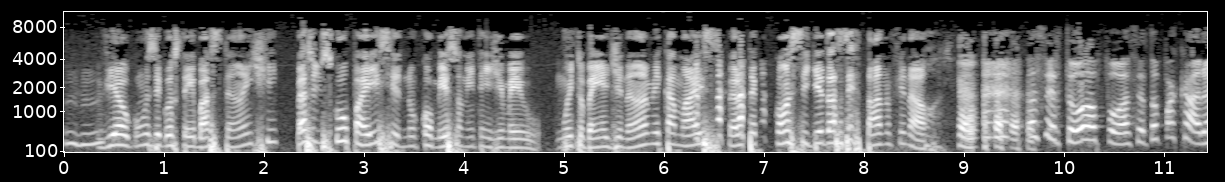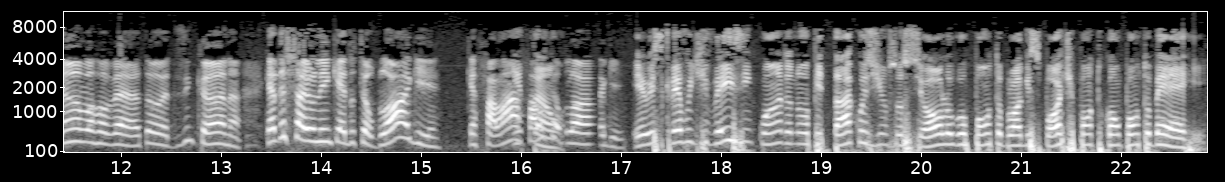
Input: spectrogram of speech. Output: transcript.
Uhum. Vi alguns e gostei bastante. Peço desculpa aí se no começo eu não entendi meio, muito bem a dinâmica, mas espero ter conseguido acertar no final. Acertou, pô, acertou pra caramba, Roberto. Desencana. Quer deixar aí o link aí do teu blog? Quer falar? Fala Então. teu blog. Eu escrevo de vez em quando no pitacos de um sociólogo.blogspot.com.br.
